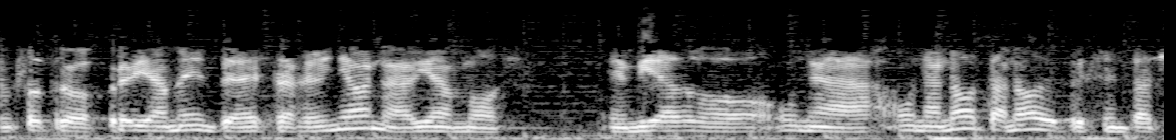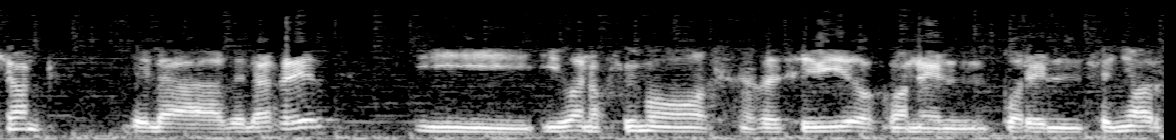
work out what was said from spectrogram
nosotros previamente a esta reunión habíamos enviado una, una nota ¿no? de presentación de la, de la red y, bueno, fuimos recibidos con el, por el señor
